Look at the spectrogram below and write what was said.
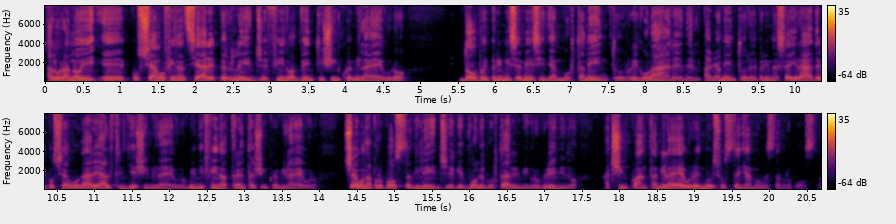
Allora, noi eh, possiamo finanziare per legge fino a 25 mila euro, Dopo i primi sei mesi di ammortamento regolare mm. del pagamento delle prime sei rate possiamo dare altri 10.000 euro, quindi fino a 35.000 euro. C'è una proposta di legge che vuole portare il microcredito a 50.000 euro e noi sosteniamo questa proposta.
